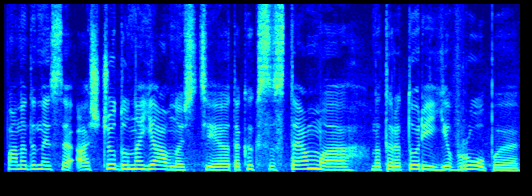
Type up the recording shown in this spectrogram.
Пане Денисе, а щодо наявності таких систем е, на території Європи,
